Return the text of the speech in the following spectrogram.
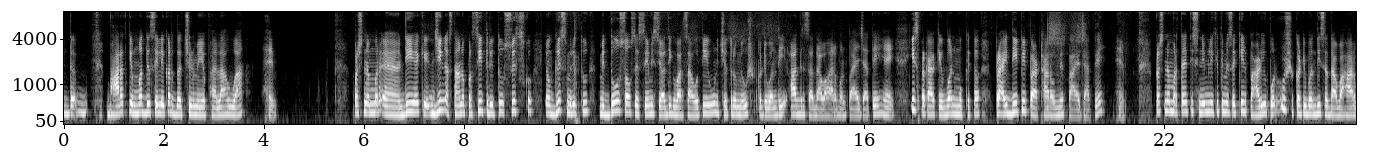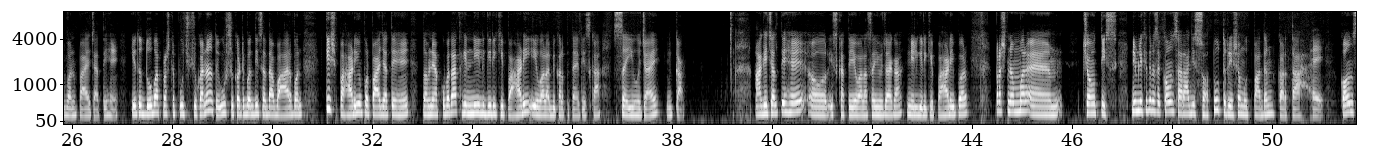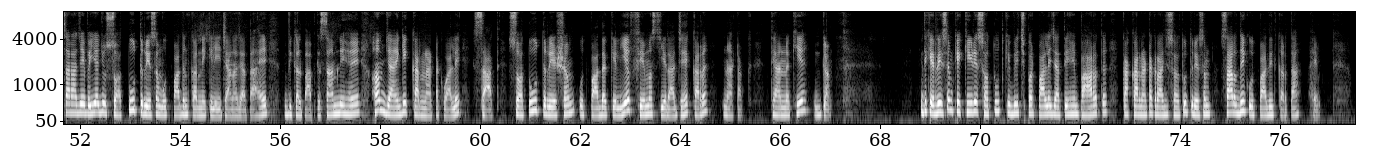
भारत के मध्य से लेकर दक्षिण में ये फैला हुआ है। प्रश्न नंबर डी है कि जिन स्थानों पर शीत ऋतु, शुष्क एवं ग्रीष्म ऋतु में 200 से सेमी से अधिक वर्षा होती है, उन क्षेत्रों में उष्ण कटिबंधी आर्द्र सदाबहार वन पाए जाते हैं। इस प्रकार के वन मुख्यतः प्रायद्वीपी पठारों में पाए जाते हैं। प्रश्न नंबर तैंतीस, निम्नलिखित में से किन पहाड़ियों पर उष्ण कटिबंधी सदाबहार वन पाए जाते हैं? ये तो दो बार प्रश्न पूछ चुका ना तो उष्ण कटिबंधी सदाबहार वन किस पहाड़ियों पर पाए जाते हैं तो हमने आपको बताया था कि नीलगिरी की पहाड़ी, ये वाला विकल्प तैंतीस का सही हो जाएगा। आगे चलते हैं और इसका तो ये वाला सही हो जाएगा, नीलगिरी की पहाड़ी पर। प्रश्न नंबर चौंतीस। निम्नलिखित में से कौन सा राज्य सहतूत रेशम उत्पादन करता है? कौन सा राज्य भैया जो सौतूत रेशम उत्पादन करने के लिए जाना जाता है? विकल्प आपके सामने है। हम जाएँगे कर्नाटक वाले साथ। स्वतूत रेशम उत्पादक के लिए फ़ेमस ये राज्य है कर्नाटक। ध्यान रखिएगा देखिए, रेशम के कीड़े सतूत के वृक्ष पर पाले जाते हैं। भारत का कर्नाटक राज्य सतूत रेशम सर्वाधिक उत्पादित करता है।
